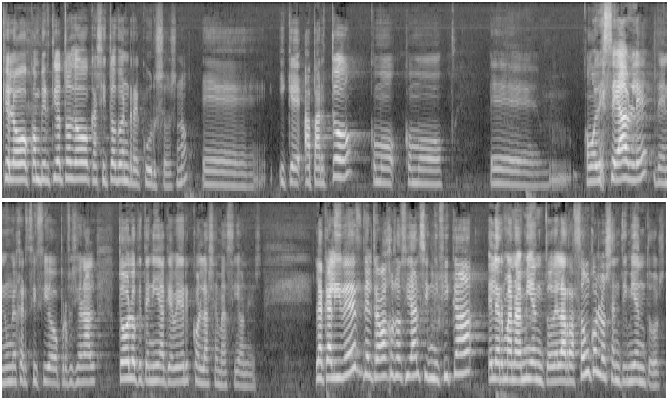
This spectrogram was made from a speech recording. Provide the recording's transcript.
que lo convirtió todo, casi todo en recursos, eh, y que apartó como, como, eh, como deseable en un ejercicio profesional todo lo que tenía que ver con las emociones. La calidez del trabajo social significa el hermanamiento de la razón con los sentimientos,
